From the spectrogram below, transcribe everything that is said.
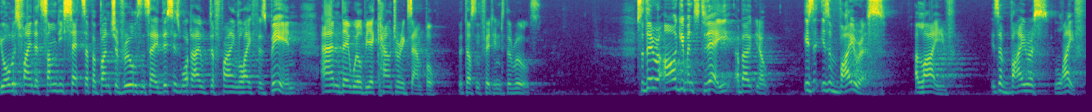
you always find that somebody sets up a bunch of rules and say, this is what I would define life as being, and there will be a counterexample that doesn't fit into the rules. So there are arguments today about, you know, is, is a virus alive? Is a virus life?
